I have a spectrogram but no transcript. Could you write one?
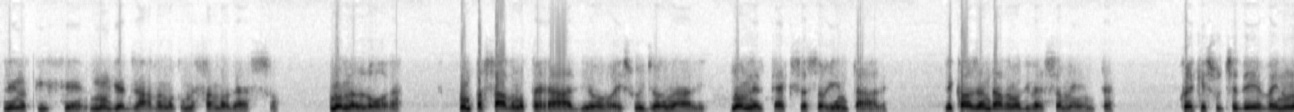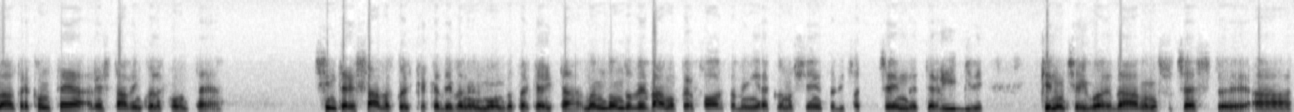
Le notizie non viaggiavano come fanno adesso, non allora, non passavano per radio e sui giornali, non nel Texas orientale. Le cose andavano diversamente. Quel che succedeva in un'altra contea restava in quella contea. Ci interessava quel che accadeva nel mondo, per carità, ma non dovevamo per forza venire a conoscenza di faccende terribili che non ci riguardavano, successe a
